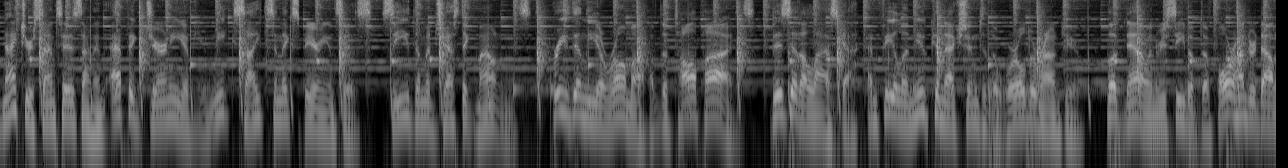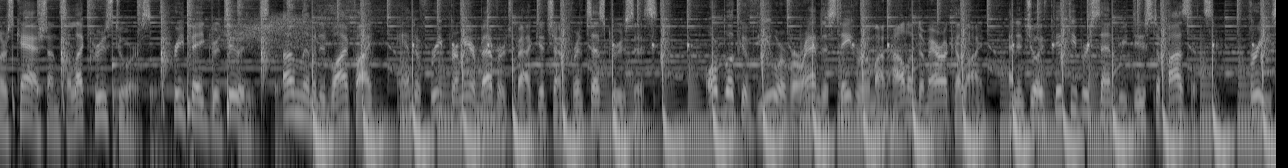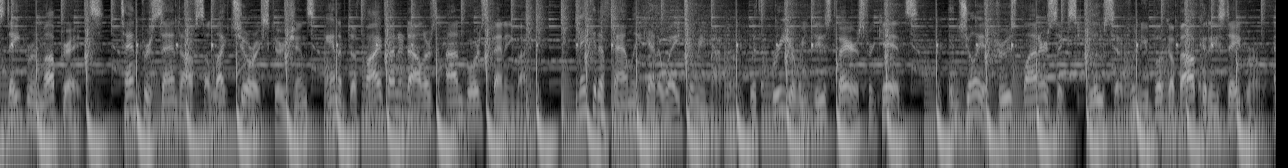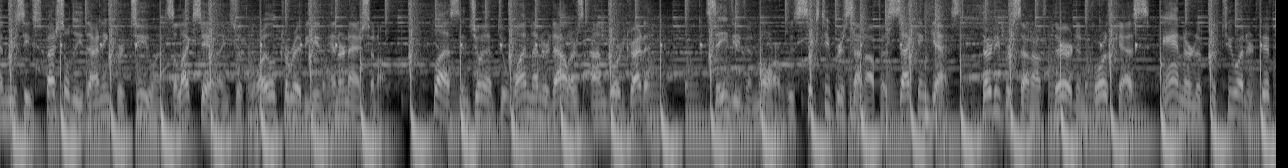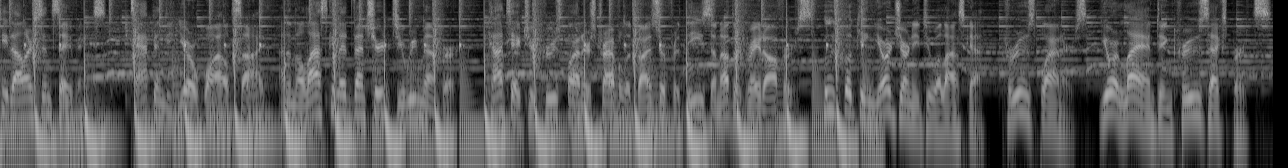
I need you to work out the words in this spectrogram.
Ignite your senses on an epic journey of unique sights and experiences. See the majestic mountains. Breathe in the aroma of the tall pines. Visit Alaska and feel a new connection to the world around you. Book now and receive up to $400 cash on select cruise tours, prepaid gratuities, unlimited Wi Fi, and a free premier beverage package on Princess Cruises. Or book a view or veranda stateroom on Holland America Line and enjoy 50% reduced deposits, free stateroom upgrades, 10% off select shore excursions, and up to $500 onboard spending money. Make it a family getaway to remember with free or reduced fares for kids. Enjoy a Cruise Planners exclusive when you book a balcony stateroom and receive specialty dining for two on select sailings with Royal Caribbean International. Plus, enjoy up to $100 onboard credit. Save even more with 60% off a second guest, 30% off third and fourth guests, and earn up to $250 in savings. Tap into your wild side on an Alaskan adventure to remember. Contact your Cruise Planners travel advisor for these and other great offers. Who's booking your journey to Alaska? Cruise Planners, your land and cruise experts.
